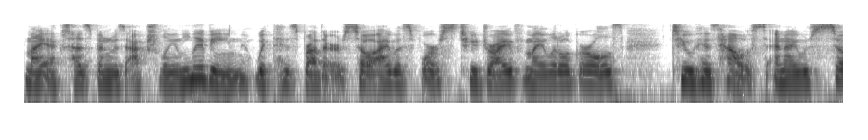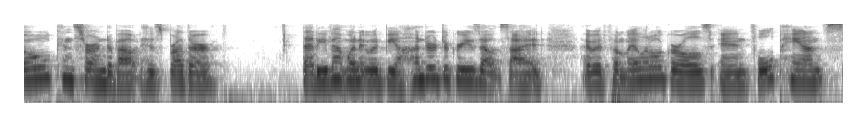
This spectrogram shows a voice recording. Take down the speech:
my ex husband was actually living with his brothers. So I was forced to drive my little girls to his house. And I was so concerned about his brother that even when it would be 100 degrees outside, I would put my little girls in full pants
